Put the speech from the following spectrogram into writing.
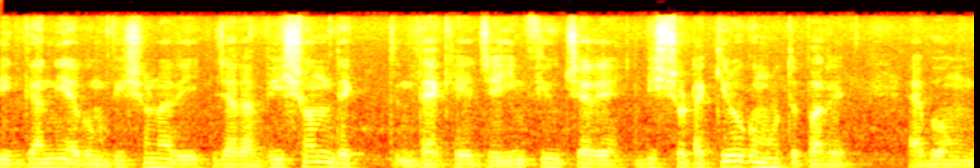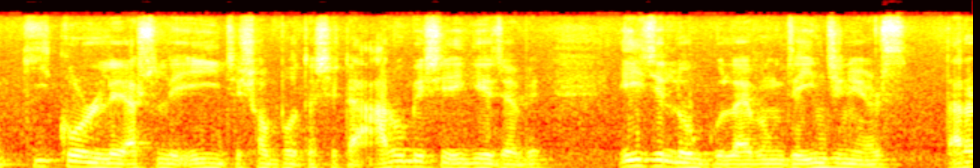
বিজ্ঞানী এবং ভিশনারি যারা ভিশন দেখে যে ইন ফিউচারে বিশ্বটা কীরকম হতে পারে এবং কি করলে আসলে এই যে সভ্যতা সেটা আরও বেশি এগিয়ে যাবে, এই যে লোকগুলা এবং যে ইঞ্জিনিয়ার্স তারা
